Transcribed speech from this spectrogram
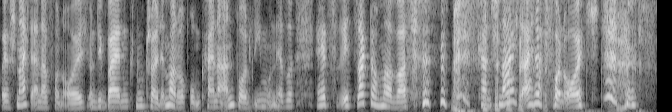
äh, schnarcht einer von euch? Und die beiden knutschen halt immer noch rum, keiner antwortet ihm und er so, jetzt, jetzt sag doch mal was. Kann, schnarcht einer von euch? Das,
